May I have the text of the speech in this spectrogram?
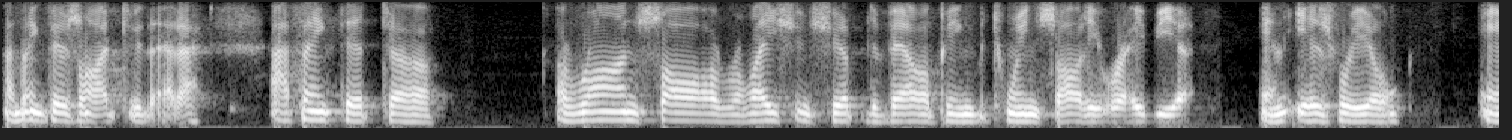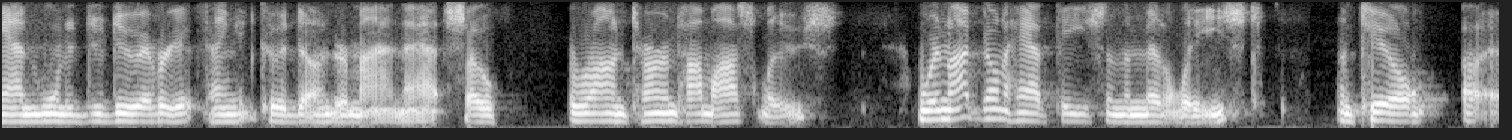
I think there's a lot to that. I, I think that uh, Iran saw a relationship developing between Saudi Arabia and Israel and wanted to do everything it could to undermine that. So Iran turned Hamas loose. We're not going to have peace in the Middle East until uh,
